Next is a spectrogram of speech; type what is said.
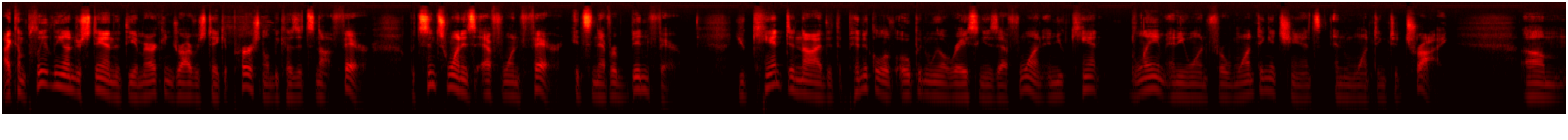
I completely understand that the American drivers take it personal because it's not fair. But since when is F1 fair? It's never been fair. You can't deny that the pinnacle of open wheel racing is F1, and you can't blame anyone for wanting a chance and wanting to try. Um,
